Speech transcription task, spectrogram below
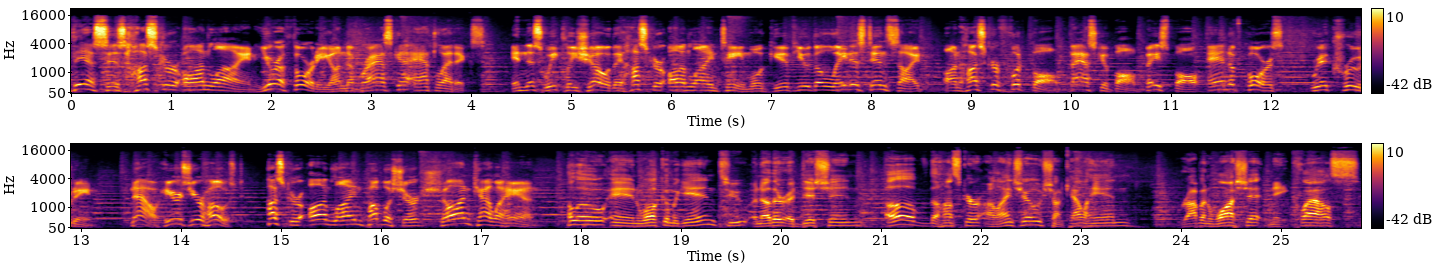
This is Husker Online, your authority on Nebraska athletics. In this weekly show, the Husker Online team will give you the latest insight on Husker football, basketball, baseball, and of course, recruiting. Now, here's your host, Husker Online publisher Sean Callahan. Hello and welcome again to another edition of the Husker Online Show. Sean Callahan, Robin Washut, Nate Clouse,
